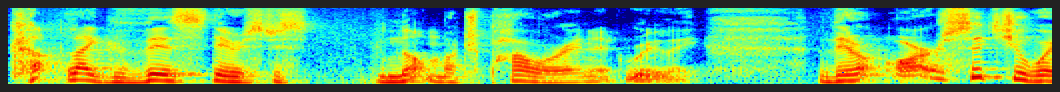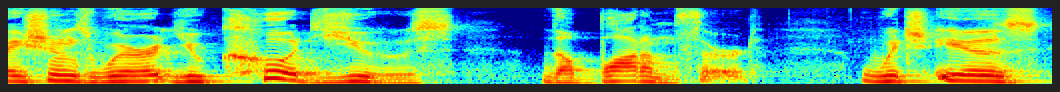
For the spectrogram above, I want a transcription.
cut like this, there's just not much power in it, really. There are situations where you could use the bottom third, which is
